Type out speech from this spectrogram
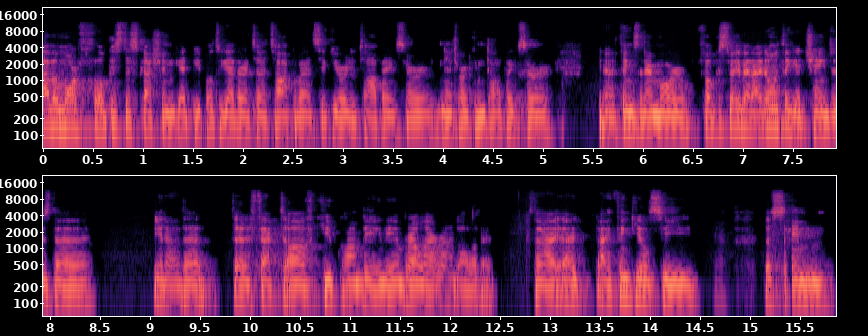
have a more focused discussion, get people together to talk about security topics or networking topics or you know things that are more focused way. But I don't think it changes the you know the the effect of KubeCon being the umbrella around all of it. So I I, I think you'll see Yeah. the same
